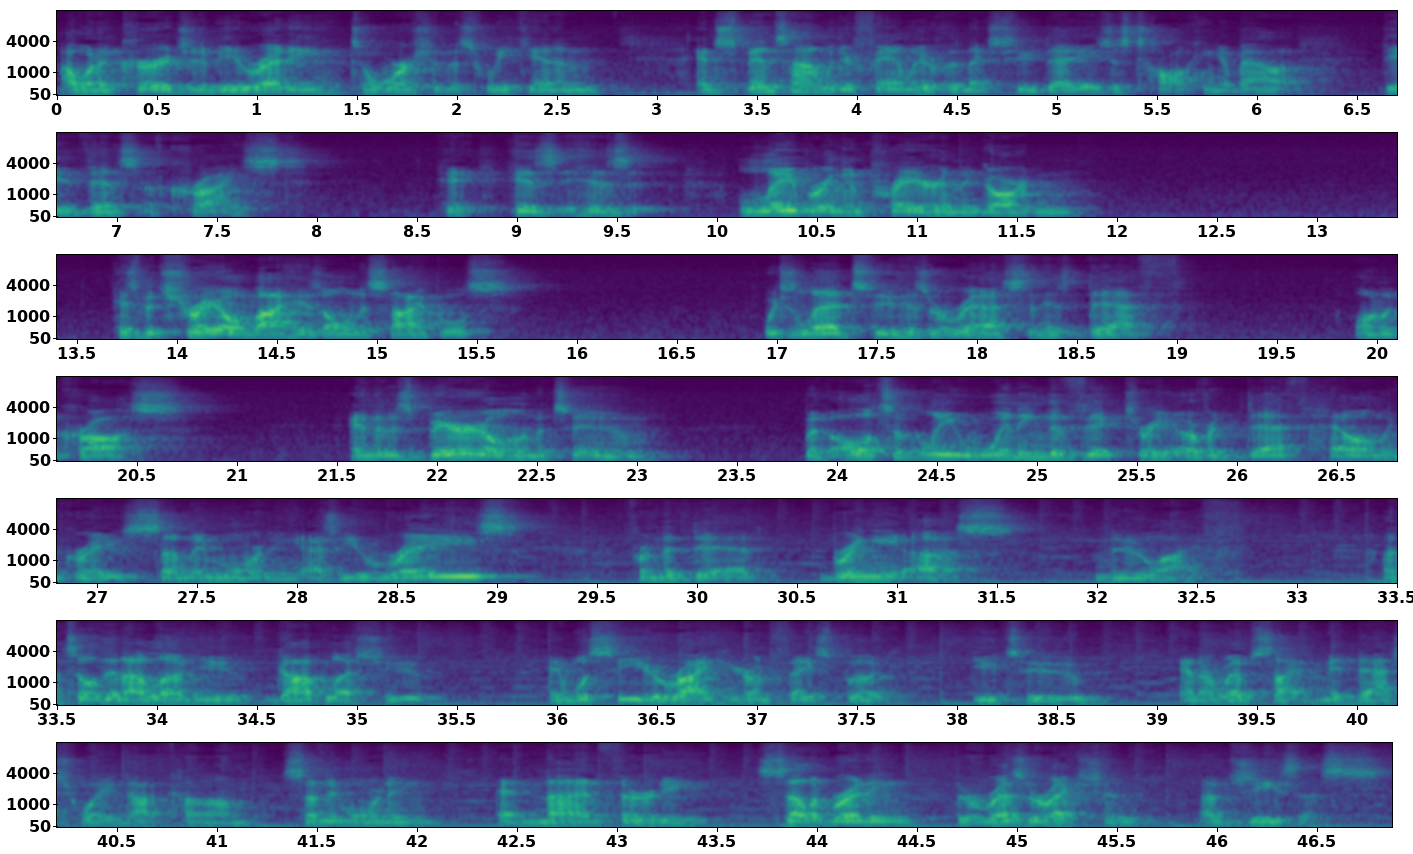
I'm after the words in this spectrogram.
I want to encourage you to be ready to worship this weekend and spend time with your family over the next few days just talking about the events of Christ, his, his laboring and prayer in the garden, his betrayal by his own disciples, which led to his arrest and his death on the cross, and then his burial in the tomb, but ultimately winning the victory over death, hell, and the grave Sunday morning as he raised from the dead, bringing us new life. Until then, I love you. God bless you. And we'll see you right here on Facebook, YouTube, and our website, mid-way.com, Sunday morning at 9.30, celebrating the resurrection of Jesus.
